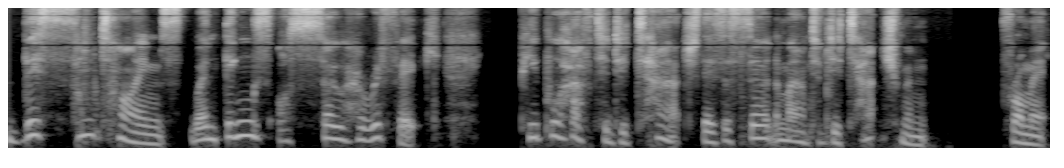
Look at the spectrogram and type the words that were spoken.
this sometimes, when things are so horrific, people have to detach. There's a certain amount of detachment from it.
